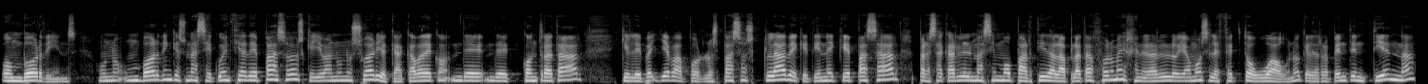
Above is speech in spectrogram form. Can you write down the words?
onboardings. Un onboarding que es una secuencia de pasos que llevan un usuario que acaba de, contratar, que le lleva por los pasos clave que tiene que pasar para sacarle el máximo partido a la plataforma y generarle lo llamamos el efecto wow, ¿no? que de repente entienda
